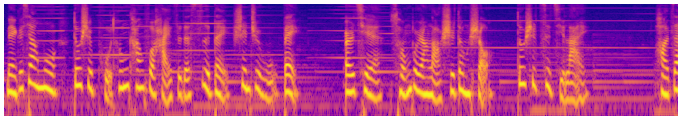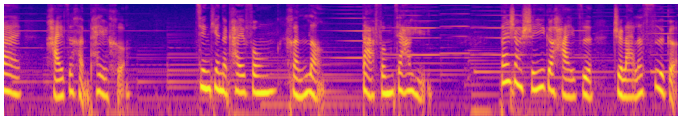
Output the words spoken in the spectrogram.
每个项目都是普通康复孩子的四倍甚至五倍，而且从不让老师动手，都是自己来。好在孩子很配合。今天的开封很冷。大风加雨，班上十一个孩子只来了四个。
